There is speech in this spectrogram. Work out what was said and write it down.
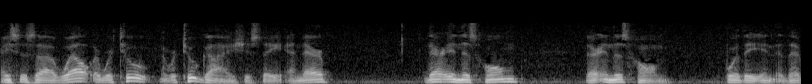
And he says, uh, "Well, there were two, there were two guys, you see, and they're they're in this home, they're in this home for the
